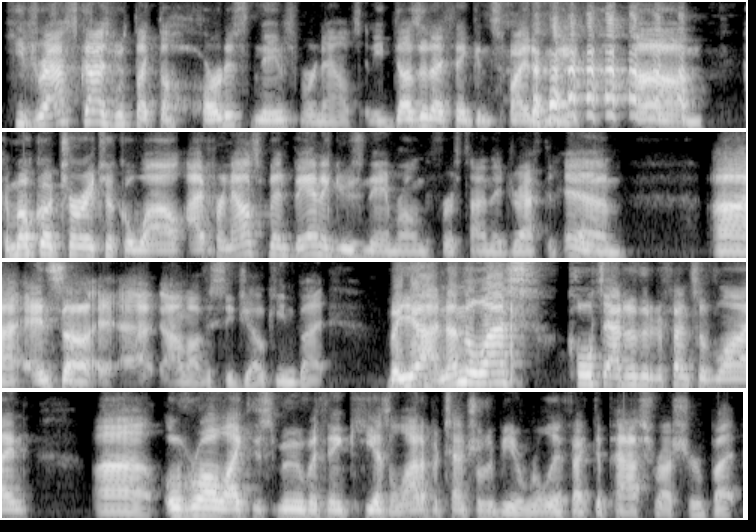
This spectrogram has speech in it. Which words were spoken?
he drafts guys with like the hardest names to pronounce, and he does it, I think, in spite of me. um, Kemoko Turay took a while. I pronounced Ben Banogu's name wrong the first time they drafted him, uh, and so I, I'm obviously joking, but but yeah, nonetheless, Colts added their defensive line. Uh, overall, like this move. I think he has a lot of potential to be a really effective pass rusher. But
